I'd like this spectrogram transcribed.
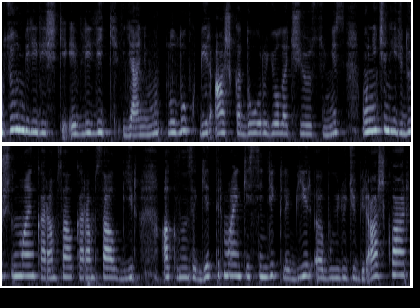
uzun bir ilişki, evlilik yani mutluluk bir aşka doğru yol açıyorsunuz. Onun için hiç düşünmeyin karamsal karamsal bir aklınıza getirmeyin. Kesinlikle bir e, büyülücü bir aşk var.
